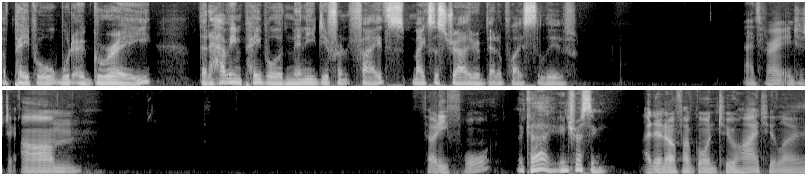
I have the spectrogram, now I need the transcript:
of people would agree that having people of many different faiths makes Australia a better place to live? That's very interesting. Um, thirty-four. Okay, interesting. I don't know if I've gone too high, too low.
